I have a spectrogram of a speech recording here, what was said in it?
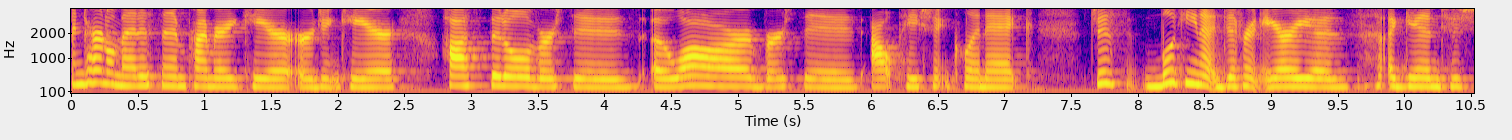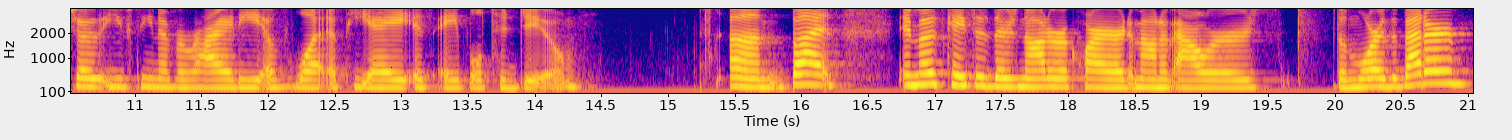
internal medicine, primary care, urgent care, hospital versus OR versus outpatient clinic. Just looking at different areas again to show that you've seen a variety of what a PA is able to do. Um, but in most cases, there's not a required amount of hours the more the better,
